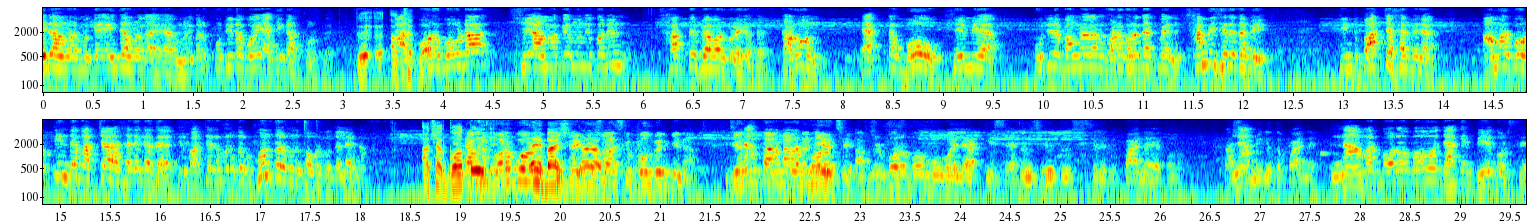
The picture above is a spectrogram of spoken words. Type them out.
এটা আমার আমাকে এইটা আমরা মনে করেন প্রতিটা বই একই কাজ করছে। আর আচ্ছা। বড় বউটা সে আমাকে মনে করেন স্বার্থে ব্যবহার করে গেছে। কারণ একটা বউ সে মেয়ে প্রতিটা বাংলার ঘরে ঘরে দেখবেন স্বামী ছেড়ে যাবে কিন্তু বাচ্চা ছাড়বে না। আমার বউ তিনটে বাচ্চা ছেড়ে গেছে। কিন্তু বাচ্চাদের বলে ফোন করে কোনো খবর বলতে না। আচ্ছা গত আপনার বড় বউর এই ভাই, কিছু আজকে বলবেন কিনা? যেহেতু তার নামটা নিয়েছে। আপনার বড় বউ মোবাইলে আটকেছে। এখন সেহেতু ছেলেকে পায় নাই এখনও। তার না। স্বামীকে তো পায় নাই। না আমার বড় বউ যাকে বিয়ে করছে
